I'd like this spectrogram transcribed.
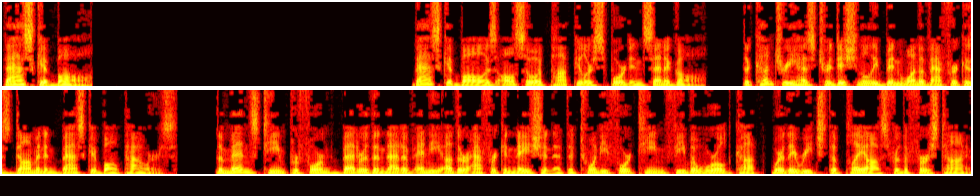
Basketball Basketball is also a popular sport in Senegal. The country has traditionally been one of Africa's dominant basketball powers. The men's team performed better than that of any other African nation at the 2014 FIBA World Cup, where they reached the playoffs for the first time.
